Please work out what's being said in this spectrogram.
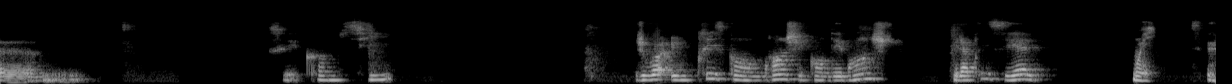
euh, c'est comme si je vois une prise qu'on branche et qu'on débranche, mais la prise c'est elle. Oui.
